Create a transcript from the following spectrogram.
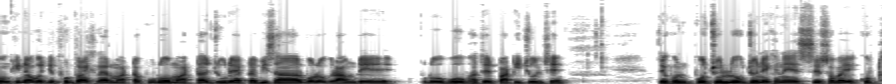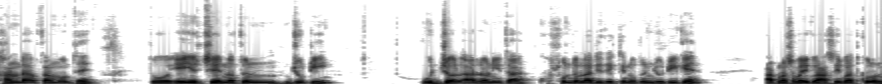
বঙ্কিনগর যে ফুটবল খেলার মাঠটা, পুরো মাঠটা জুড়ে একটা বিশাল বড় গ্রাউন্ডে পুরো বউ ভাতের পার্টি চলছে। দেখুন, প্রচুর লোকজন এখানে এসছে, সবাই খুব ঠান্ডা তার মধ্যে। তো এই হচ্ছে নতুন জুটি। উজ্জ্বল আর রনিতা, খুব সুন্দর লাগছে দেখতে নতুন জুটিকে। আপনারা সবাইকে আশীর্বাদ করুন।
